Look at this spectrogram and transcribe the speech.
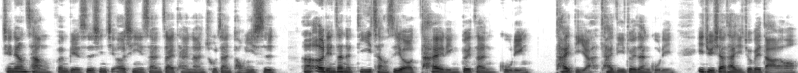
前两场分别是星期二、星期三在台南出战统一市。那二连战的第一场是由泰林对战古林，泰迪啊，泰迪对战古林，一局下泰迪就被打了哦，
